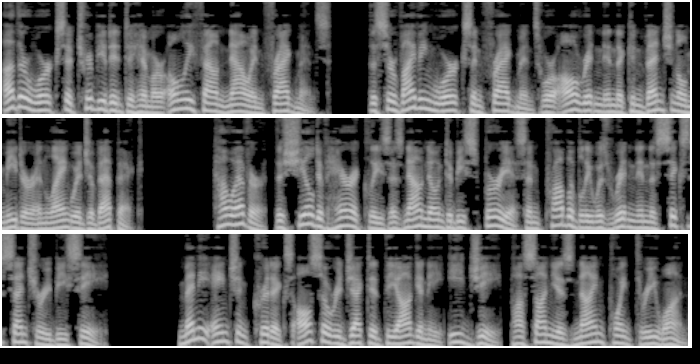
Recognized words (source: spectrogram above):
Other works attributed to him are only found now in fragments. The surviving works and fragments were all written in the conventional meter and language of epic. However, the Shield of Heracles is now known to be spurious and probably was written in the 6th century BC. Many ancient critics also rejected theogony e.g., Pausanias 9.31.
